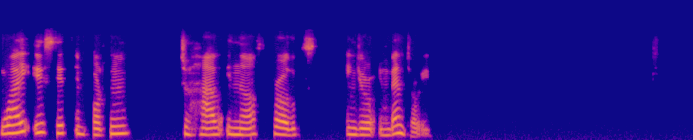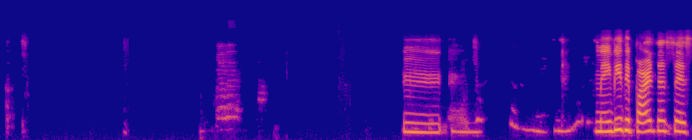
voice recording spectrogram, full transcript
Why is it important to have enough products in your inventory? Mm, Maybe the part that says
